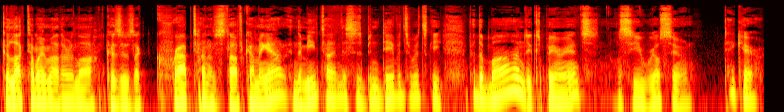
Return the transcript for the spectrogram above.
good luck to my mother in law because there's a crap ton of stuff coming out. In the meantime, this has been David Zaritsky for the Bond Experience. We'll see you real soon. Take care.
